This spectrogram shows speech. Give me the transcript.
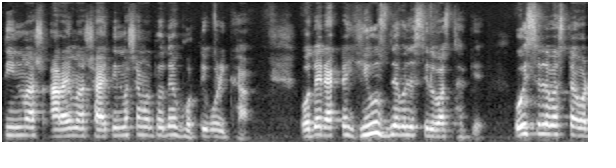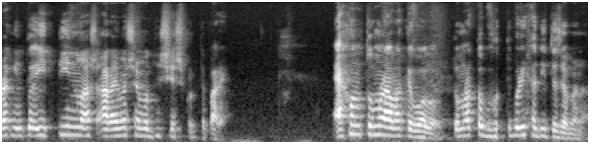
তিন মাস, আড়াই মাস, সাড়ে তিন মাসের মধ্যে ওদের ভর্তি পরীক্ষা। ওদের একটা হিউজ লেভেলের সিলেবাস থাকে। ওই সিলেবাসটা ওরা কিন্তু এই তিন মাস, আড়াই মাসের মধ্যে শেষ করতে পারে। এখন তোমরা আমাকে বলো, তোমরা তো ভর্তি পরীক্ষা দিতে যাবে না।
